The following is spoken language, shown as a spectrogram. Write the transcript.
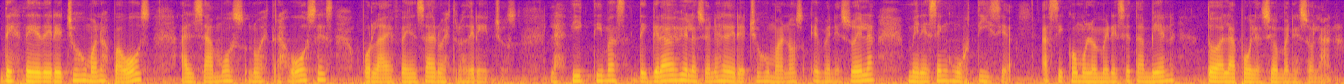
Desde Derechos Humanos Pavos alzamos nuestras voces por la defensa de nuestros derechos. Las víctimas de graves violaciones de derechos humanos en Venezuela merecen justicia, así como lo merece también toda la población venezolana.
